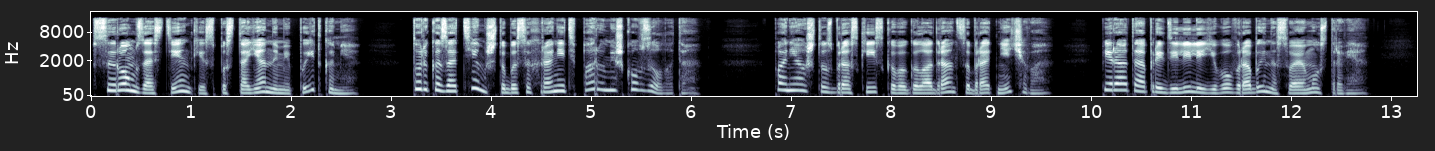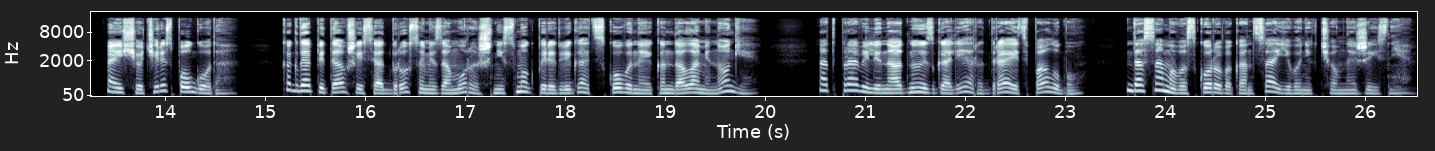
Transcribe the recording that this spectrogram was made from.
в сыром застенке с постоянными пытками только за тем, чтобы сохранить пару мешков золота. Поняв, что с броскийского голодранца брать нечего, пираты определили его в рабы на своем острове. А еще через полгода, когда питавшийся отбросами заморож не смог передвигать скованные кандалами ноги, отправили на одну из галер драить палубу до самого скорого конца его никчемной жизни.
